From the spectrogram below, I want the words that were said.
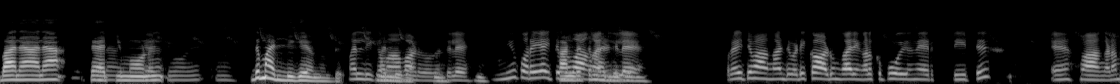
ബനാന കാറ്റിമോണ് ഇത് മല്ലികയാണുണ്ട് മല്ലിക. മാവാണ് തോന്നുന്നുണ്ട് അല്ലേ? ഇനി കുറേ ഐറ്റം കണ്ടിട്ട് കുറേ വാങ്ങാണ്ട് ഇവിടെ ഈ കാടും കാര്യങ്ങളൊക്കെ പോയി നിരത്തിയിട്ട് വാങ്ങണം.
